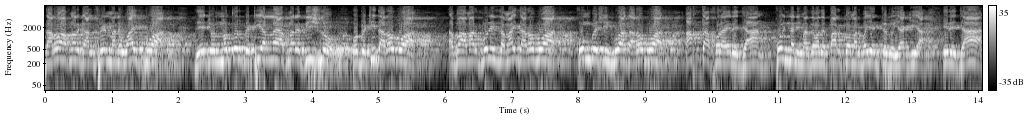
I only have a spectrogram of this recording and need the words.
দাঁড়ো আপনার গার্লফ্রেন্ড মানে ওয়াইফ বোয়া। যে জন্য তোর বেটি আল্লাহ আপনারে দিসলো, ও বেটি দাঁড়ো বোয়া। বা আমার বোনির জামাই দাঁড়ো বোয়া, কম বেশি হুয়া দাঁড়ো বোয়া। আখতা খরা এরে যান কন্যানি মাঝে মাঝে পার্ক আমার আনতে লইয়া গিয়া, এরে যান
